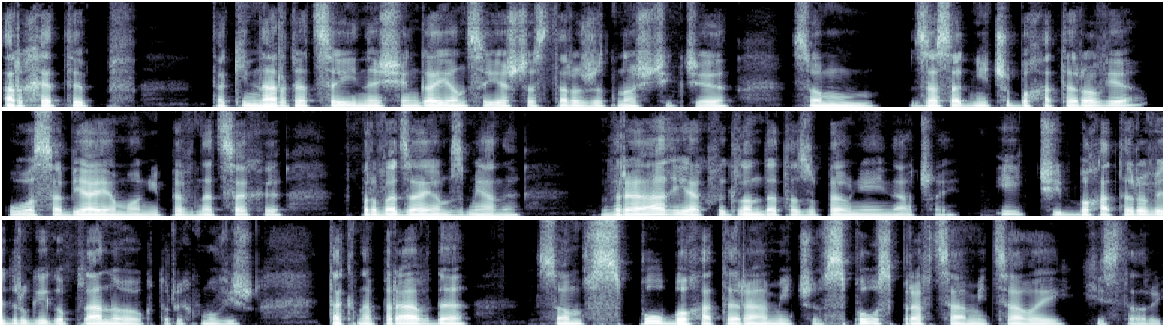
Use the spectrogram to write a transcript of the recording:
archetyp taki narracyjny, sięgający jeszcze starożytności, gdzie są zasadniczy bohaterowie, uosabiają oni pewne cechy, wprowadzają zmiany. W realiach wygląda to zupełnie inaczej. I ci bohaterowie drugiego planu, o których mówisz, tak naprawdę są współbohaterami czy współsprawcami całej historii.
